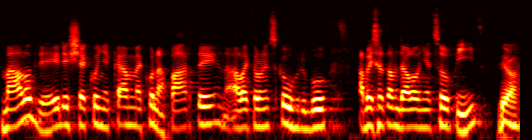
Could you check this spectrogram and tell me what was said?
málo kdy, když jako někam jako na párty, na elektronickou hudbu, aby se tam dalo něco pít, jo.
